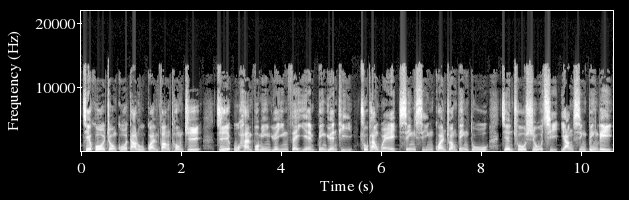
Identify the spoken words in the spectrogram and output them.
接获中国大陆官方通知，指武汉不明原因肺炎病原体初判为新型冠状病毒，检出十五起阳性病例。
